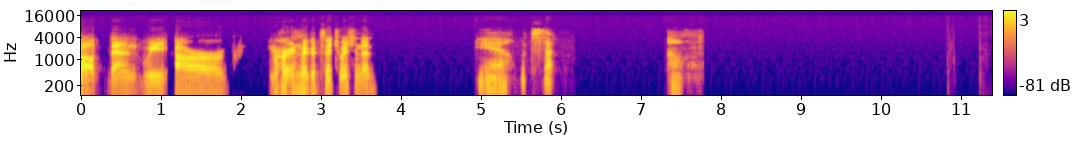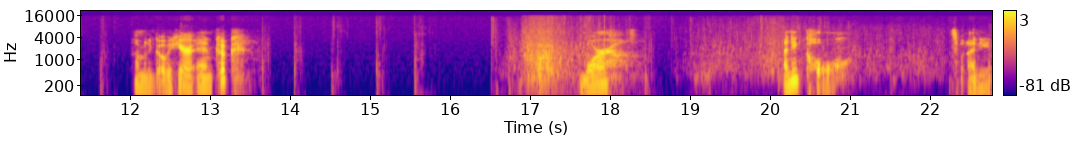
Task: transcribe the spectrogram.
Well, then we are we're in a good situation then. Yeah. What's that? Oh. I'm gonna go over here and cook. More. I need coal. That's what I need.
